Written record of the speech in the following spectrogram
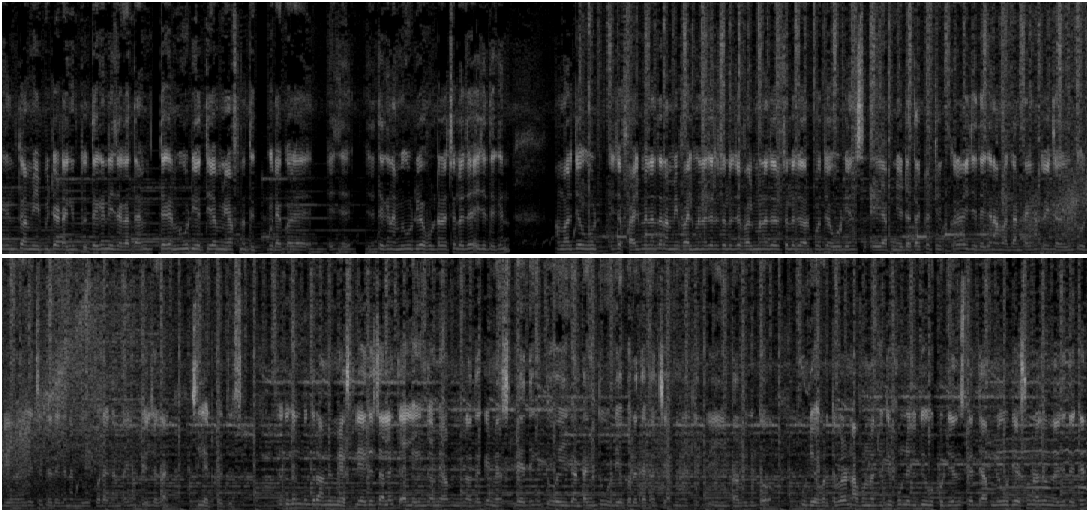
কিন্তু আমি ভিডিওটা কিন্তু দেখেন এই জায়গাতে। আমি দেখেন অডিওতে আমি আপনাদের করে, এই যে এই যে দেখেন আমি অডিও ফোল্ডারে চলে যাই, এই যে দেখেন। আমার যে এই যে ফাইল ম্যানেজার আমি ফাইল ম্যানেজারে চলে যাই। ফাইল ম্যানেজারে চলে যাওয়ার পর যে অডিয়েন্স এই আপনি এটাতে একটা ঠিক করে, এই যে দেখেন আমার গানটা কিন্তু এই জায়গায় কিন্তু অডিও হয়ে গেছে, তো দেখেন আমি উপরে গানটা কিন্তু এই জায়গায় সিলেক্ট করতেছি। তো দেখেন বন্ধুরা, আমি ম্যাক্স প্লেয়ারে চালাই তাহলে কিন্তু আমি আপনাদেরকে ম্যাক্স প্লেয়ারে কিন্তু ওই গানটা কিন্তু অডিও করে দেখাচ্ছি। আপনারা কিন্তু এইভাবে কিন্তু অডিও করতে পারেন। আপনার যদি ফোনে যদি অডিয়েন্সকে যে আপনি অডিও শোনার জন্য যে দেখেন,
